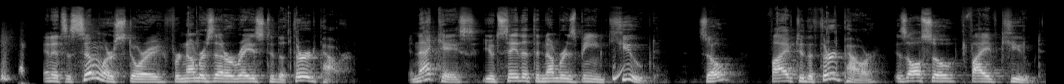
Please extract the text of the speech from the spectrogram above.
And it's a similar story for numbers that are raised to the third power. In that case, you'd say that the number is being cubed. So, 5 to the third power is also 5 cubed.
